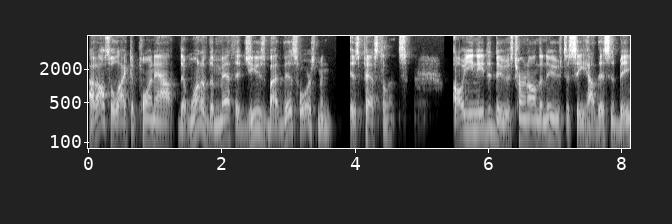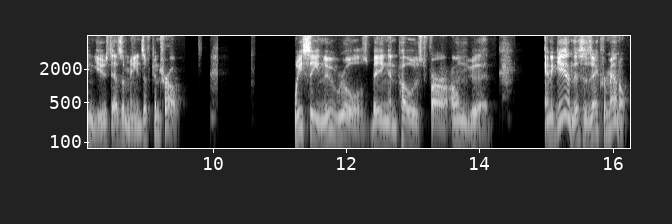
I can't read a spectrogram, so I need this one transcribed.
I'd also like to point out that one of the methods used by this horseman is pestilence. All you need to do is turn on the news to see how this is being used as a means of control. We see new rules being imposed for our own good. And again, this is incremental.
